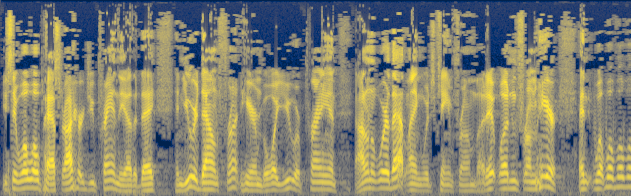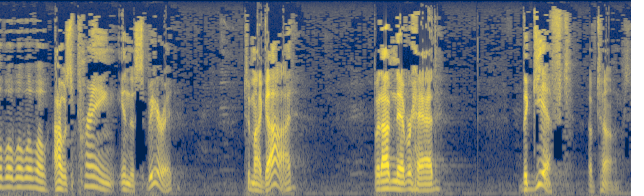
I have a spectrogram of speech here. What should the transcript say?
You say, whoa, whoa, Pastor, I heard you praying the other day, and you were down front here, and boy, you were praying. I don't know where that language came from, but it wasn't from here. And whoa, whoa, whoa, whoa, whoa, whoa, whoa. I was praying in the Spirit to my God, but I've never had the gift of tongues.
